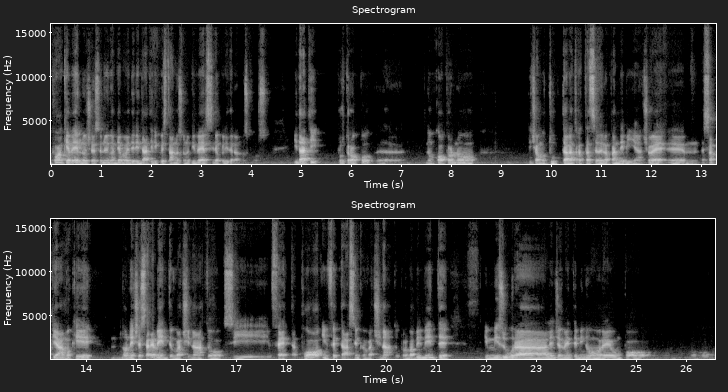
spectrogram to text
può, anche averlo, cioè se noi andiamo a vedere i dati di quest'anno sono diversi da quelli dell'anno scorso. I dati purtroppo eh, non coprono diciamo tutta la trattazione della pandemia, cioè ehm, sappiamo che non necessariamente un vaccinato si infetta, può infettarsi anche un vaccinato, probabilmente in misura leggermente minore, un po' o,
